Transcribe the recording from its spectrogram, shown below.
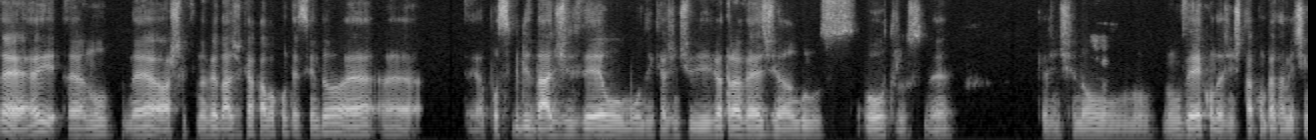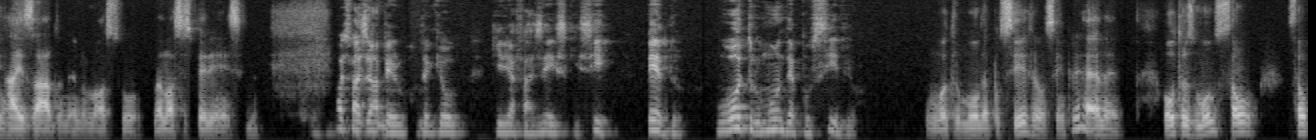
é, é não, né, eu acho que na verdade o que acaba acontecendo é, é, é, a possibilidade de ver o mundo em que a gente vive através de ângulos outros, né? Que a gente não, não, não vê quando a gente está completamente enraizado, né, no nosso, na nossa experiência. Né? Posso fazer uma pergunta que eu queria fazer, esqueci? Pedro, um outro mundo é possível? Um outro mundo é possível? Sempre é, né? Outros mundos são, são,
